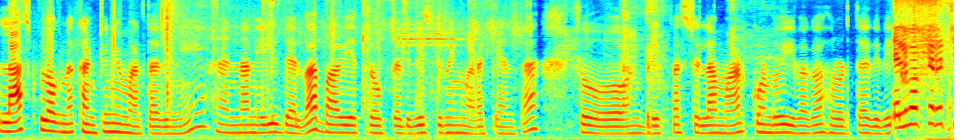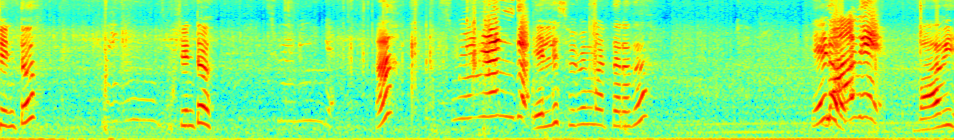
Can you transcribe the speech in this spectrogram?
ಲಾಸ್ಟ್ ವ್ಲಾಗ್ನ ಕಂಟಿನ್ಯೂ ಮಾಡ್ತಾ ಇದ್ದೀನಿ ಆ್ಯಂಡ್ ನಾನು ಹೇಳಿದ್ದೆ ಅಲ್ವಾ ಬಾವಿ ಹತ್ರ ಹೋಗ್ತಾ ಇದ್ದೀವಿ ಸ್ವಿಮ್ಮಿಂಗ್ ಮಾಡೋಕ್ಕೆ ಅಂತ. ಸೊ ಬ್ರೇಕ್ಫಾಸ್ಟ್ ಎಲ್ಲ ಮಾಡಿಕೊಂಡು ಇವಾಗ ಹೊರಡ್ತಾ ಇದ್ದೀವಿ ಎಲ್ಲಿ ಹೋಗ್ತಾರ ಚಿಂಟು? ಚಿಂಟು? ಆ? ಎಲ್ಲಿ ಸ್ವಿಮ್ಮಿಂಗ್ ಮಾಡ್ತಾ ಇರೋದು? ಹೇಳು. ಬಾವಿ.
